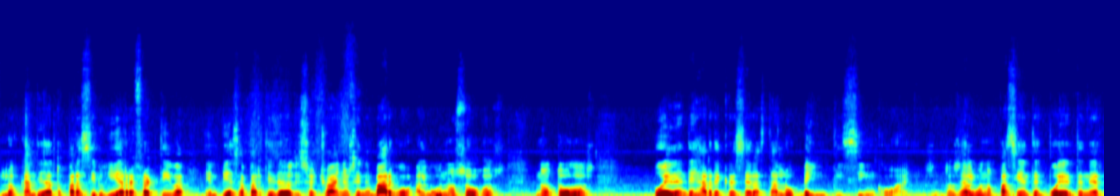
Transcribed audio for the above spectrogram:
los candidatos para cirugía refractiva empiezan a partir de los 18 años. Sin embargo, algunos ojos, no todos, pueden dejar de crecer hasta los 25 años. Entonces algunos pacientes pueden tener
